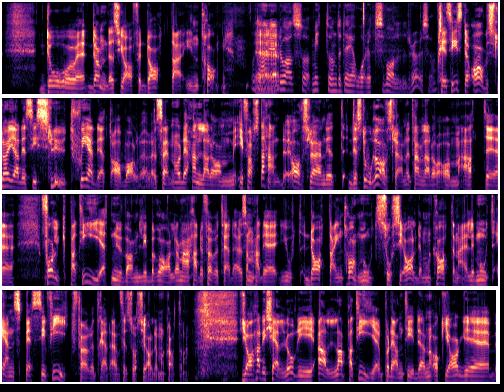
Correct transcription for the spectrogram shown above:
Då eh, dömdes jag för dataintrång. Och det här är då alltså mitt under det årets valrörelse? va? Precis, det avslöjades i slutskedet av valrörelsen och det handlade om i första hand avslöjandet, det stora avslöjandet handlade om att eh, Folkpartiet, nuvarande Liberalerna, hade företrädare som hade gjort dataintrång mot Socialdemokraterna eller mot en specifik företrädare för Socialdemokraterna. Jag hade källor i alla partier på den tiden och jag eh,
